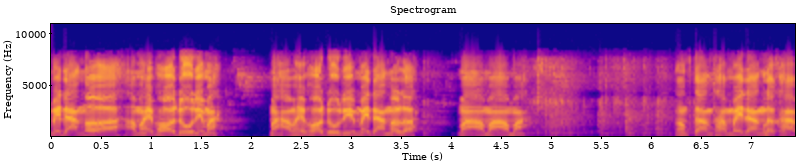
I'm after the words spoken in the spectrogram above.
ไม่ดังแล้วเหรอเอามาให้พ่อดูดิมา มาเอามาให้พ่อดูดิไม่ดังแล้วเหรอมาเอามาเอามา น้องตังทำไม่ดังเหรอครับ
